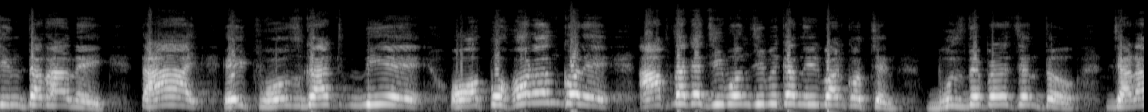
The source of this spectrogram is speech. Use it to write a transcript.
চিন্তাধারা নেই। তাই এই পোস্টগার্ড দিয়ে অপহরণ করে আপনাকে জীবন জীবিকা নির্বাহ করছেন। বুঝতে পেরেছেন তো? যারা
